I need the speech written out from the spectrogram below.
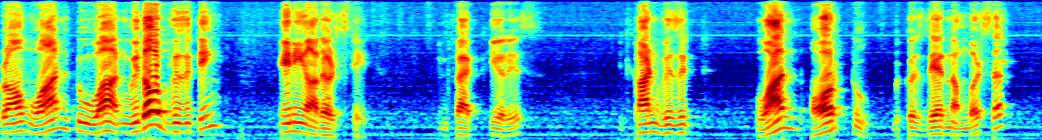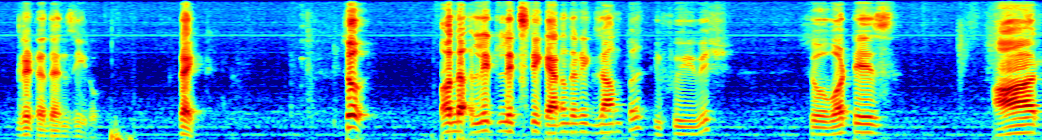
from 1 to 1 without visiting any other state. In fact, here is it can't visit 1 or 2 because their numbers are greater than 0 right. So, on the let us take another example if we wish. So, what is R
